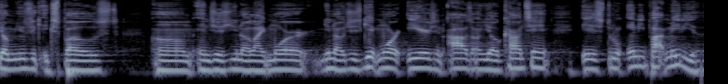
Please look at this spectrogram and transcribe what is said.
your music exposed um, and just you know like more you know just get more ears and eyes on your content is through Indy Pot Media.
